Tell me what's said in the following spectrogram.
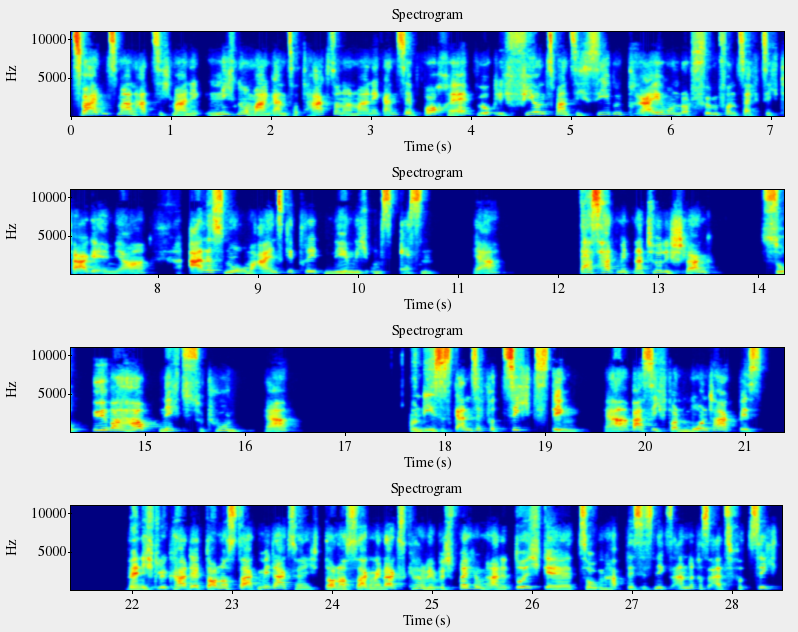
Zweitens mal hat sich meine, nicht nur mein ganzer Tag, sondern meine ganze Woche, wirklich 24, 7, 365 Tage im Jahr, alles nur um eins gedreht, nämlich ums Essen. Ja. Das hat mit natürlich schlank so überhaupt nichts zu tun. Ja. Und dieses ganze Verzichtsding, ja, was ich von Montag bis wenn ich Glück hatte, Donnerstag mittags, wenn ich Donnerstag mittags keine Besprechung hatte, durchgezogen habe, das ist nichts anderes als Verzicht.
